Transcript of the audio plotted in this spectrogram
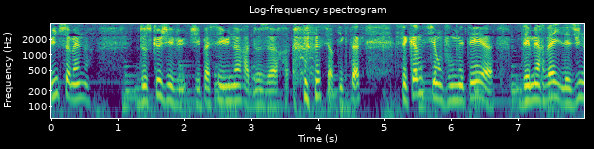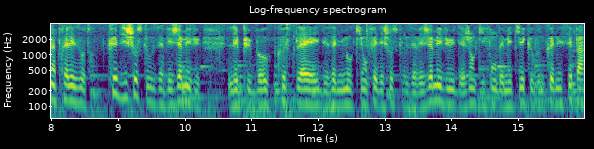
une semaine de ce que j'ai vu. J'ai passé une heure à deux heures sur TikTok. C'est comme si on vous mettait euh, des merveilles les unes après les autres. Que des choses que vous avez jamais vues. Les plus beaux cosplays, des animaux qui ont fait des choses que vous avez jamais vues, des gens qui font des métiers que vous ne connaissez pas,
